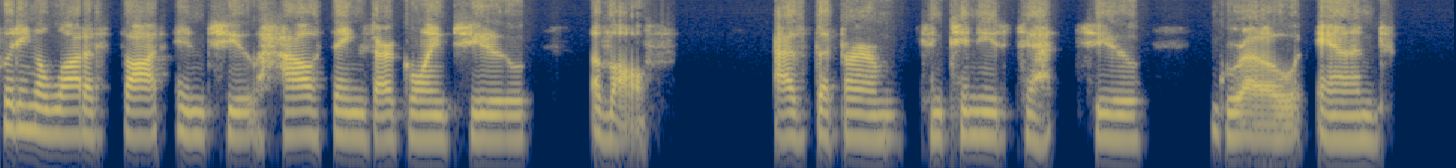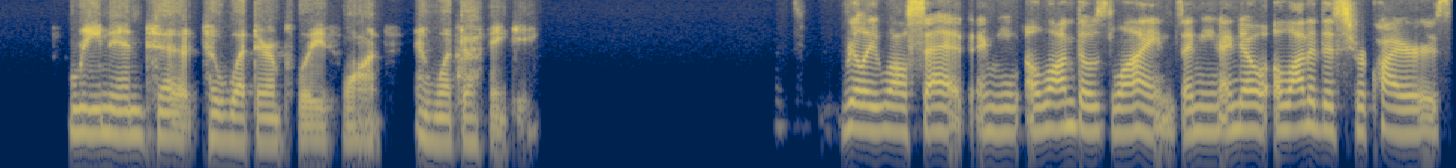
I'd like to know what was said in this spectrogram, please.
putting a lot of thought into how things are going to evolve as the firm continues to, to grow and lean into to what their employees want and what they're thinking That's really well said. I mean, along those lines, I mean, I know a lot of this requires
